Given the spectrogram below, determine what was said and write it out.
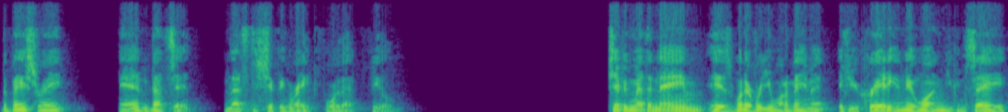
the base rate and that's it. And that's the shipping rate for that field. Shipping method name is whatever you want to name it. If you're creating a new one, you can say,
